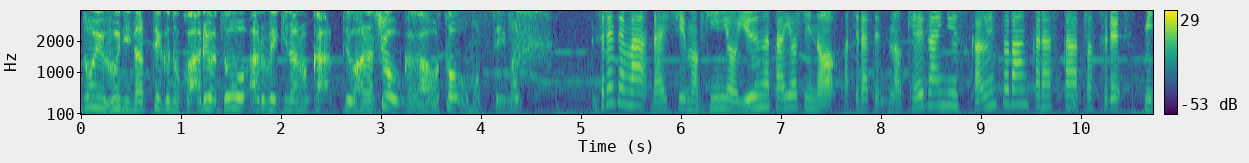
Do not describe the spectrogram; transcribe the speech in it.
どういうふうになっていくのかあるいはどうあるべきなのかという話を伺おうと思っています。それでは来週も金曜夕方4時の町田鉄の経済ニュースカウントダウンからスタートする3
